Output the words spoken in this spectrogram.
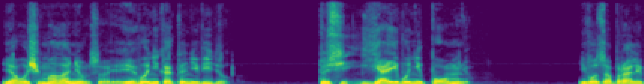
Я очень мало о нем знаю. Я его никогда не видел. То есть я его не помню. Его забрали,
